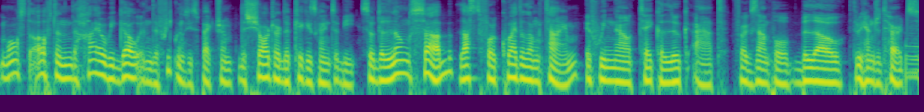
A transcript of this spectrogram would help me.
most often the higher we go in the frequency spectrum, the shorter the kick is going to be. So the long sub lasts for quite a long time. If we now take a look at for example, below 300 Hertz.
